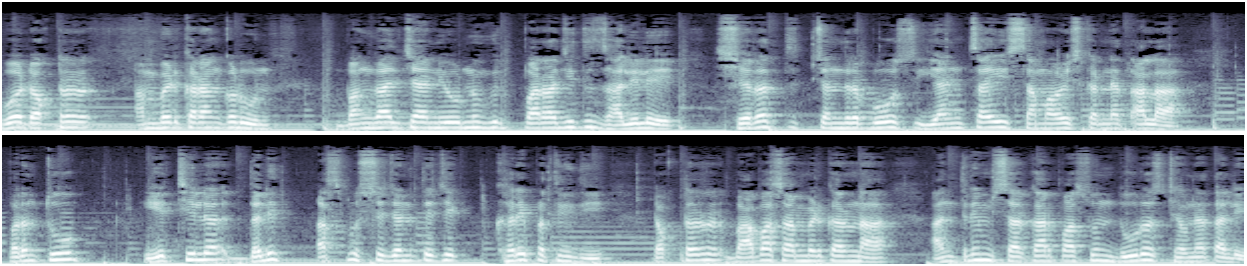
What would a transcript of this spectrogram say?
व डॉक्टर आंबेडकरांकडून बंगालच्या निवडणुकीत पराजित झालेले शरद चंद्र बोस यांचाही समावेश करण्यात आला. परंतु येथील दलित अस्पृश्य जनतेचे खरे प्रतिनिधी डॉक्टर बाबासाहेब आंबेडकरांना अंतरिम सरकारपासून दूरच ठेवण्यात आले.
